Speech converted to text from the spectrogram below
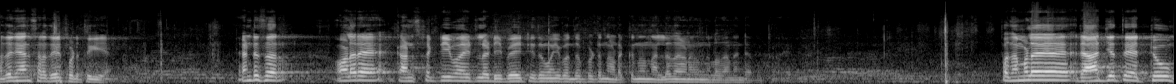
അത് ഞാൻ ശ്രദ്ധയിൽപ്പെടുത്തുകയാണ്. രണ്ട് സർ വളരെ കൺസ്ട്രക്റ്റീവായിട്ടുള്ള ഡിബേറ്റ് ഇതുമായി ബന്ധപ്പെട്ട് നടക്കുന്നത് നല്ലതാണ് എന്നുള്ളതാണ് എന്റെ അഭിപ്രായം. ഇപ്പം നമ്മൾ രാജ്യത്തെ ഏറ്റവും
